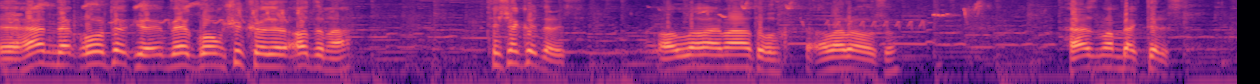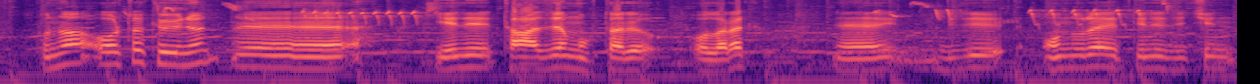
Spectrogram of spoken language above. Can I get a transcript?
Ee, Hendek, Ortaköy ve komşu köyler adına teşekkür ederiz. Allah'a emanet olun. Allah razı olsun. Her zaman bekleriz. Puna Ortaköy'ünün eee yeni taze muhtarı olarak eee, bizi onura ettiğiniz için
